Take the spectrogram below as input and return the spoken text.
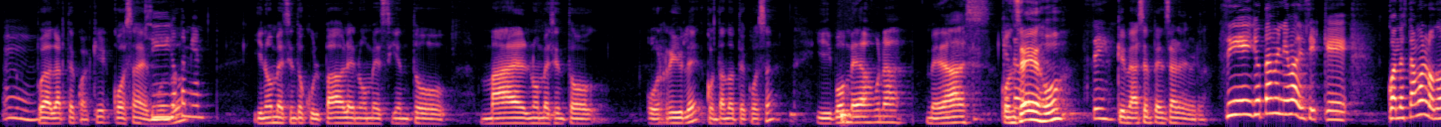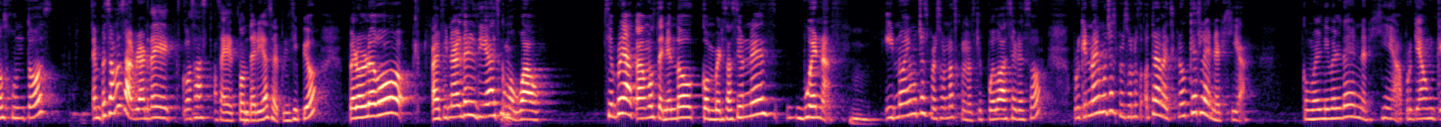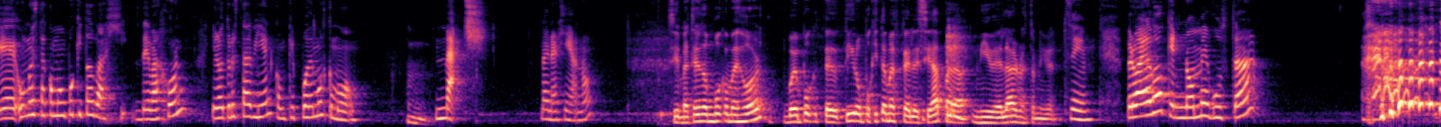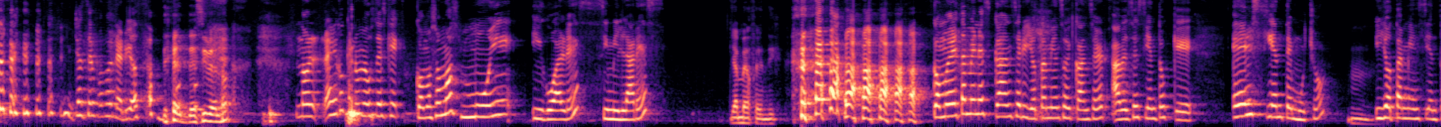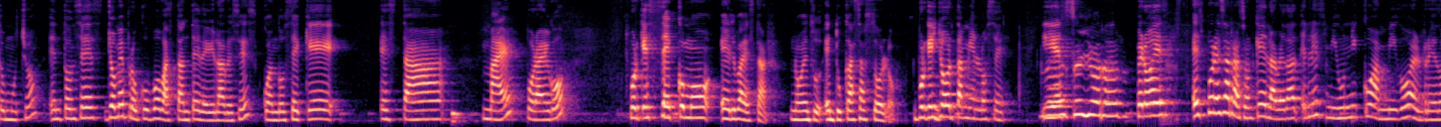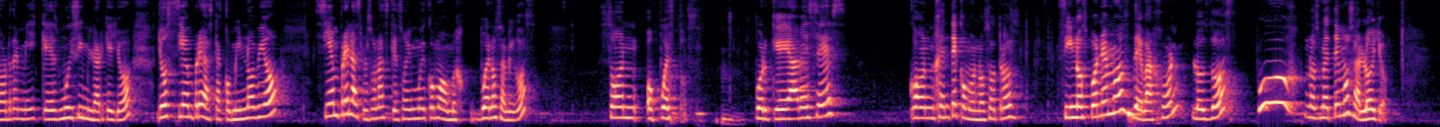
Mm. Puedo hablarte de cualquier cosa del Sí, mundo. yo también. Y no me siento culpable, no me siento mal, no me siento horrible contándote cosas. Y vos me das una, me das consejos Sí. que me hacen pensar de verdad. Sí, yo también iba a decir que cuando estamos los dos juntos, empezamos a hablar de cosas, o sea, de tonterías al principio, pero luego al final del día es como, wow, siempre acabamos teniendo conversaciones buenas. Mm. Y no hay muchas personas con las que puedo hacer eso, porque no hay muchas personas, otra vez, creo que es la energía, como el nivel de energía, porque aunque uno está como un poquito baji- de bajón y el otro está bien, como que podemos como Mm. match la energía, ¿no? Si me siento un poco mejor, voy un poco, te tiro un poquito más felicidad para nivelar nuestro nivel. Sí, pero algo que no me gusta. ya se puso nervioso. Decímelo. No, algo que no me gusta es que como somos muy iguales, similares, Ya me ofendí. como él también es cáncer y yo también soy cáncer, a veces siento que él siente mucho Mm. y yo también siento mucho. Entonces yo me preocupo bastante de él a veces cuando sé que está mal por algo, porque sé cómo él va a estar, ¿no? En, su, en tu casa solo. Porque yo también lo sé. Y no es, sé llorar. pero es, es por esa razón que la verdad, él es mi único amigo alrededor de mí, que es muy similar que yo. Yo siempre, hasta con mi novio, siempre las personas que soy muy como buenos amigos, son opuestos. Mm. Porque a veces, con gente como nosotros, si nos ponemos de bajón, los dos, ¡puf! nos metemos al hoyo.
